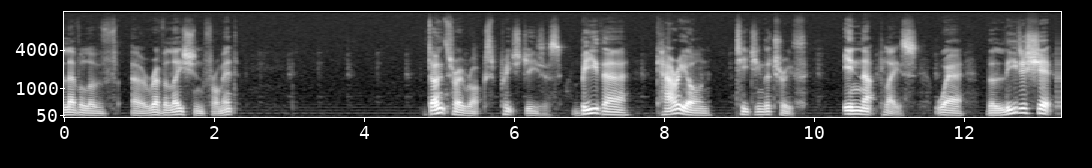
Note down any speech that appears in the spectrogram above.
level of uh, revelation from it. Don't throw rocks, preach Jesus. Be there, carry on teaching the truth in that place where the leadership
